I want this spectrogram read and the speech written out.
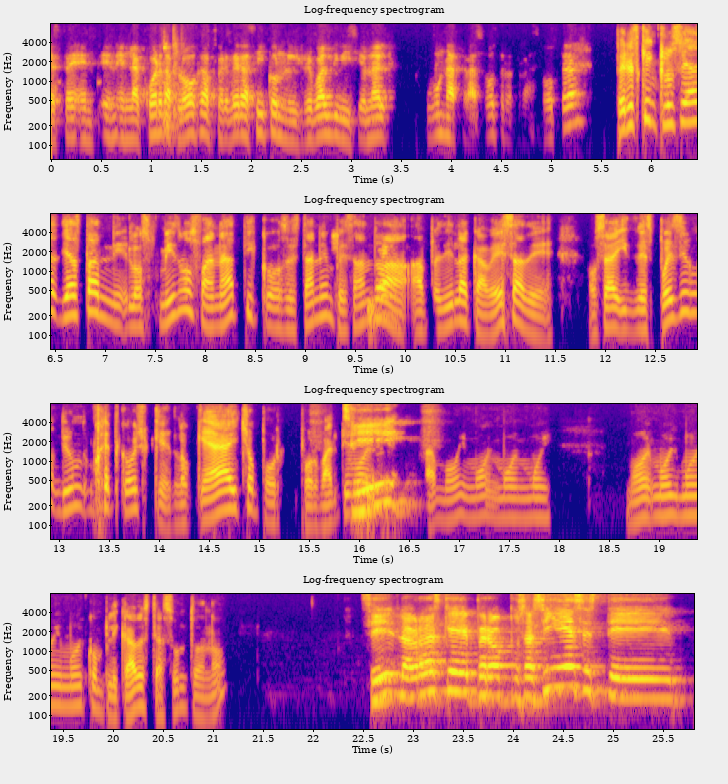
en, en, la cuerda floja, perder así con el rival divisional una tras otra, tras otra. Pero es que incluso ya, están los mismos fanáticos, están empezando a, pedir la cabeza de, o sea, y después de un, de un head coach que lo que ha hecho por, por Baltimore está muy, muy, muy, muy, muy, muy, muy, muy complicado este asunto, ¿no? Sí, la verdad es que, pero pues así es, este,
